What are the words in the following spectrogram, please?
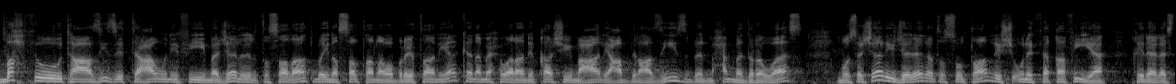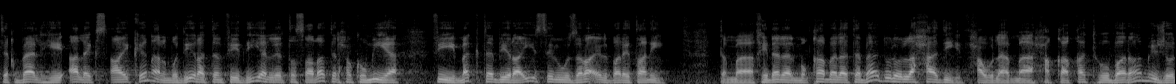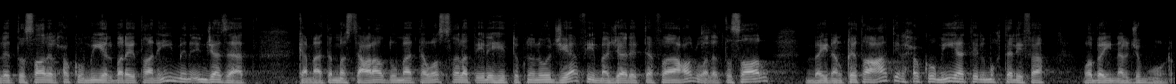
بحث تعزيز التعاون في مجال الاتصالات بين السلطنة وبريطانيا كان محور نقاش معالي عبد العزيز بن محمد الرواس مستشار جلالة السلطان للشؤون الثقافية خلال استقباله أليكس آيكن المدير التنفيذي للاتصالات الحكومية في مكتب رئيس الوزراء البريطاني. تم خلال المقابلة تبادل الأحاديث حول ما حققته برامج الاتصال الحكومي البريطاني من إنجازات. كما تم استعراض ما توصلت إليه التكنولوجيا في مجال التفاعل والاتصال بين القطاعات الحكومية المختلفة وبين الجمهور.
